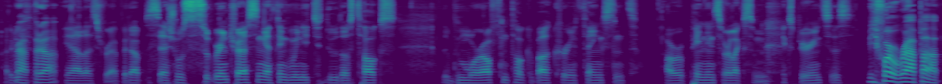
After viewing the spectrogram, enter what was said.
how do you Wrap it up. yeah, let's wrap it up. The session was super interesting. I think we need to do those talks a little bit more often, talk about current things and our opinions or like some experiences. Before we wrap up,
